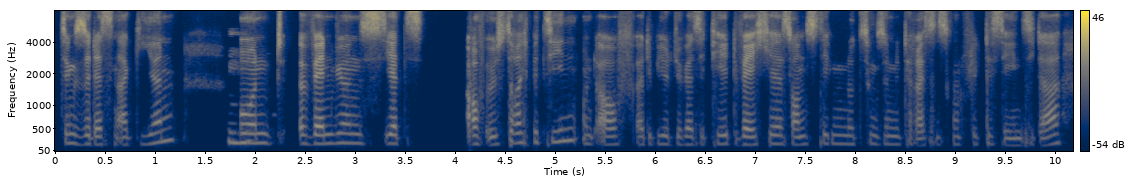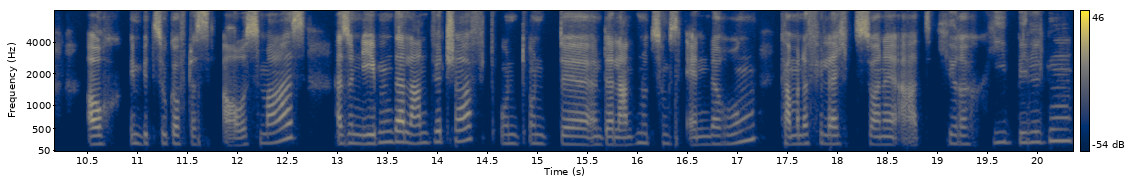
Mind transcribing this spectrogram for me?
beziehungsweise dessen Agieren. Mhm. Und wenn wir uns jetzt auf Österreich beziehen und auf äh, die Biodiversität. Welche sonstigen Nutzungs- und Interessenskonflikte sehen Sie da? Auch in Bezug auf das Ausmaß, also neben der Landwirtschaft und, und, der, und der Landnutzungsänderung, kann man da vielleicht so eine Art Hierarchie bilden,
